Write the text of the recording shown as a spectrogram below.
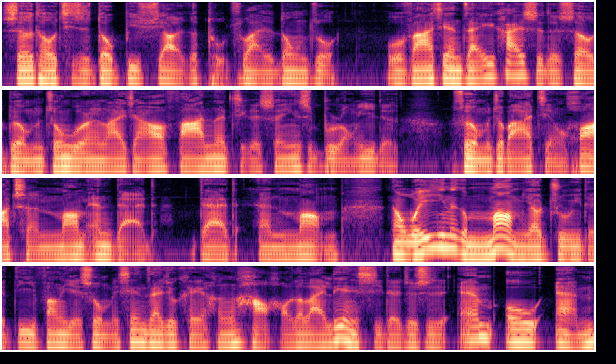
舌头其实都必须要一个吐出来的动作。我发现，在一开始的时候，对我们中国人来讲，要发那几个声音是不容易的，所以我们就把它简化成 mom and dad，dad and mom。那唯一那个 mom 要注意的地方，也是我们现在就可以很好好的来练习的，就是 m o m，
